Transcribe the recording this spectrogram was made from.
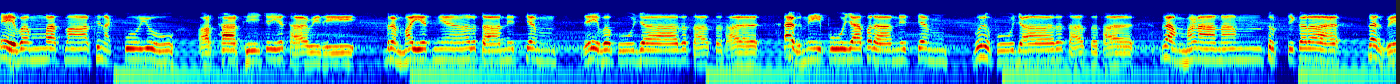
एवम् आत्मार्थिनः कुर्यु अर्थार्थी च यथा विधि ब्रह्मयज्ञरता नित्यम् देवपूजा रता तथा अग्निपूजा परा नित्यम् तथा ब्राह्मणानां तृप्तिकरा सर्वे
